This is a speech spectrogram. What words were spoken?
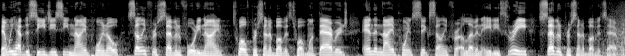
Then we have the CGC 9.0 selling for 749, 12% above its 12-month average, and the 9.6 selling for 1183, 7% above its average.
